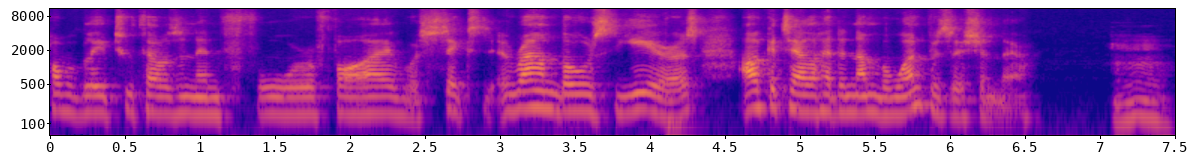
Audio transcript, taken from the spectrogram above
probably 2004 or five or six, around those years, Alcatel had a number one position there. Mm.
